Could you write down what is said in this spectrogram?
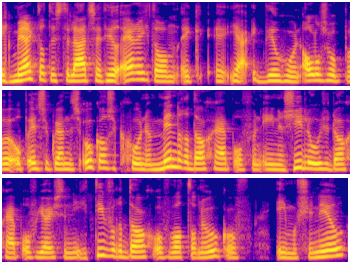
ik merk dat dus de laatste tijd heel erg dan. Ik, eh, ja, ik deel gewoon alles op, uh, op Instagram. Dus ook als ik gewoon een mindere dag heb, of een energieloze dag heb, of juist een negatievere dag, of wat dan ook, of emotioneel.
